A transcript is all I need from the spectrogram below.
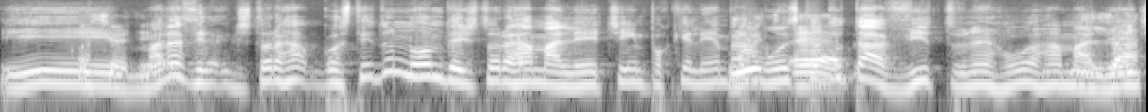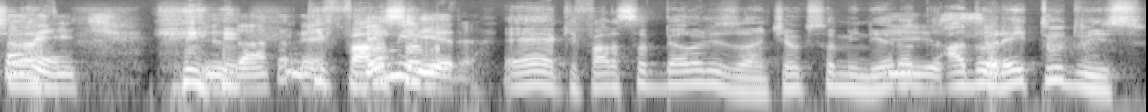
E maravilha, editora, Ra- gostei do nome da editora Ramalhete, hein? Porque lembra Muito- a música é. do Tavito, né? Rua Ramalhete. lá- exatamente. que, exatamente. que fala Bem sobre, mineira. é, que fala sobre Belo Horizonte. Eu que sou mineiro, Isso. adorei tudo isso.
